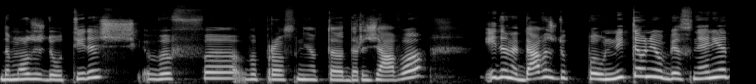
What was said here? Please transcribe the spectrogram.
Да можеш да отидеш в въпросната държава и да не даваш допълнителни обяснения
